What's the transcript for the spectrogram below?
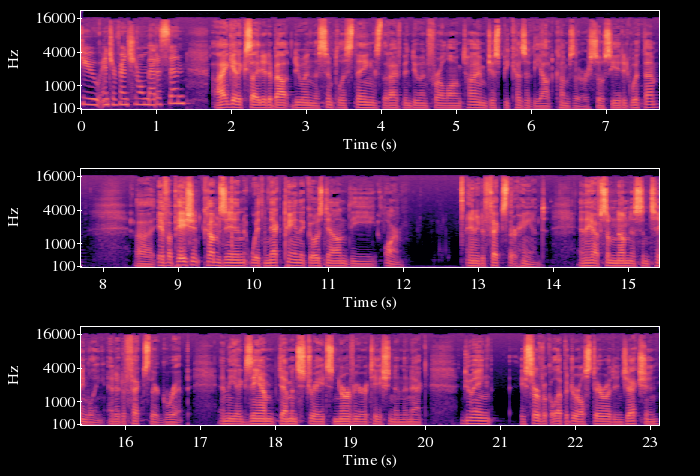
to interventional medicine? I get excited about doing the simplest things that I've been doing for a long time, just because of the outcomes that are associated with them. Uh, if a patient comes in with neck pain that goes down the arm, and it affects their hand, and they have some numbness and tingling, and it affects their grip, and the exam demonstrates nerve irritation in the neck, doing a cervical epidural steroid injection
